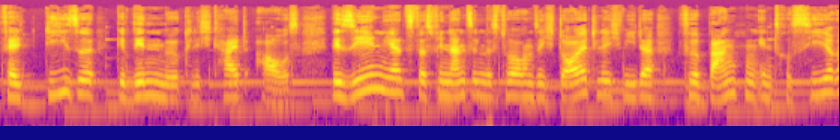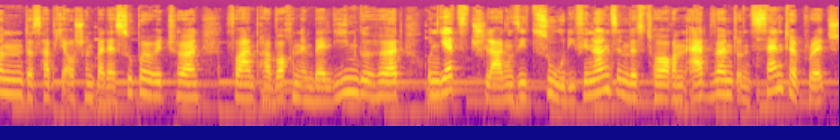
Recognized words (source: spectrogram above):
fällt diese Gewinnmöglichkeit aus. Wir sehen jetzt, dass Finanzinvestoren sich deutlich wieder für Banken interessieren. Das habe ich auch schon bei der Super Return vor ein paar Wochen in Berlin gehört und jetzt schlagen sie zu. Die Finanzinvestoren Advent und Centerbridge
